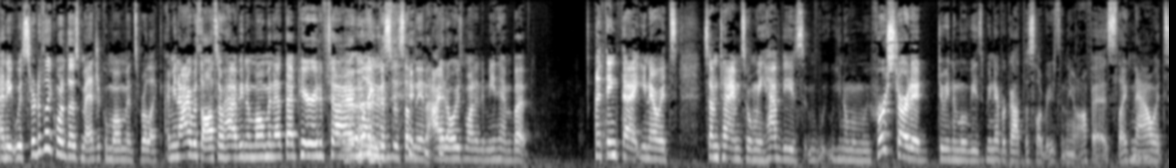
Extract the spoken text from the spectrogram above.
And it was sort of like one of those magical moments where, like, I mean, I was also having a moment at that period of time. Like, this was something I'd always wanted to meet him, but I think that you know it's sometimes when we have these you know when we first started doing the movies we never got the celebrities in the office. Like mm-hmm. now it's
